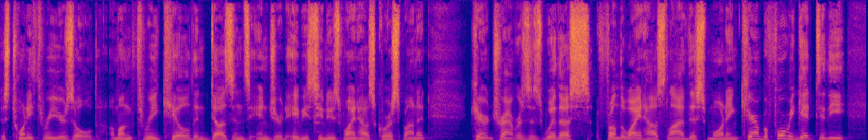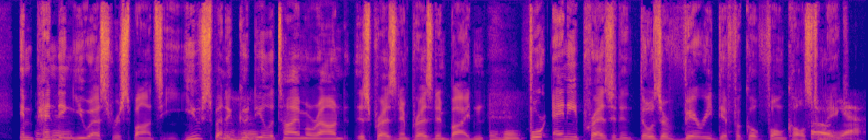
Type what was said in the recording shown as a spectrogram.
Just 23 years old, among three killed and dozens injured. ABC News White House correspondent Karen Travers is with us from the White House Live this morning. Karen, before we get to the impending Mm-hmm. U.S. response, you've spent a good deal of time around this president, President Biden. Mm-hmm. For any president, those are very difficult phone calls to oh, make. yeah.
